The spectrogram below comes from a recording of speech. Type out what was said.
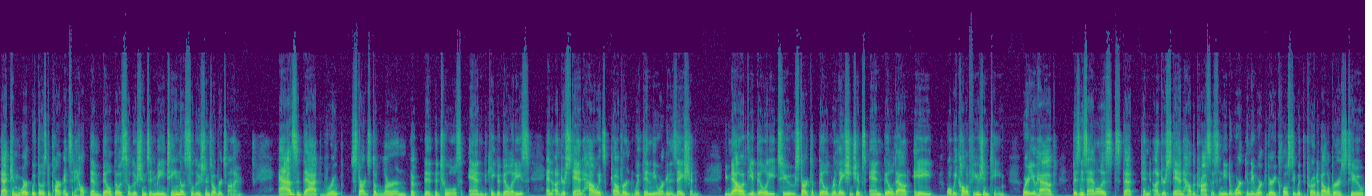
that can work with those departments and help them build those solutions and maintain those solutions over time. As that group starts to learn the, the, the tools and the capabilities and understand how it's governed within the organization, you now have the ability to start to build relationships and build out a what we call a fusion team, where you have business analysts that can understand how the processes need to work and they work very closely with the pro developers to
